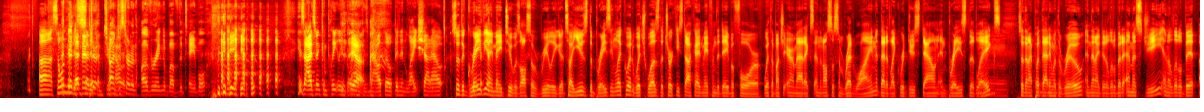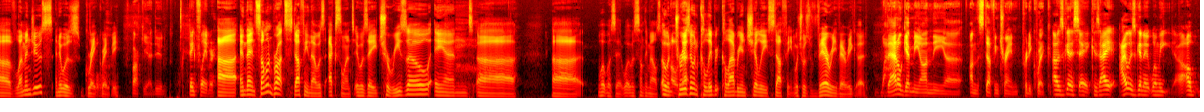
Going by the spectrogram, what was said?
Uh, someone made a That's st- of Jo- become too John just started hovering above the table. His eyes went completely black, Yeah. his mouth open, and light shot out. So the gravy I made too was also really good. So I used the braising liquid, which was the turkey stock I had made from the day before, with a bunch of aromatics, and then also some red wine that had like reduced down and braised the legs. So then I put that in with the roux, and then I did a little bit of MSG and a little bit of lemon juice, and it was great gravy. Fuck yeah, dude. Big flavor. Uh, and then someone brought stuffing that was excellent. It was a chorizo and uh, uh, what was it? What was something else? Oh, and Oh, chorizo that- and Calabri- Calabrian chili stuffing, which was very very good. That'll get me on the uh, on the stuffing train pretty quick. I was gonna say because I I was gonna when we I'll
